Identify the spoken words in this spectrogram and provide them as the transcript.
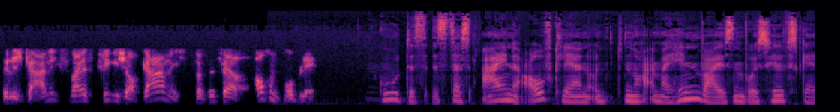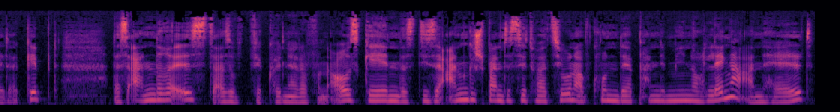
wenn ich gar nichts weiß, kriege ich auch gar nichts. Das ist ja auch ein Problem. Gut, das ist das eine, aufklären und noch einmal hinweisen, wo es Hilfsgelder gibt. Das andere ist, also wir können ja davon ausgehen, dass diese angespannte Situation aufgrund der Pandemie noch länger anhält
